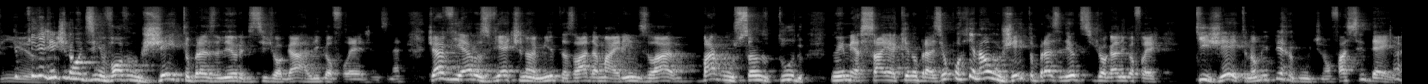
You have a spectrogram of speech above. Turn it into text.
E por que a gente não desenvolve um jeito brasileiro de se jogar League of Legends, né? Já vieram os vietnamitas lá da Marines, lá bagunçando tudo no MSI aqui no Brasil, por que não um jeito brasileiro de se jogar League of Legends? Que jeito? Não me pergunte, não faço ideia.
